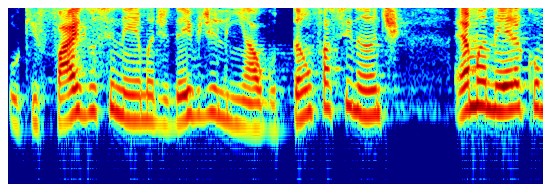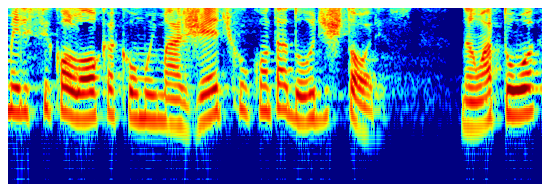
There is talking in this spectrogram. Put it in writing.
O que faz do cinema de David Lean algo tão fascinante é a maneira como ele se coloca como imagético contador de histórias. Não à toa,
